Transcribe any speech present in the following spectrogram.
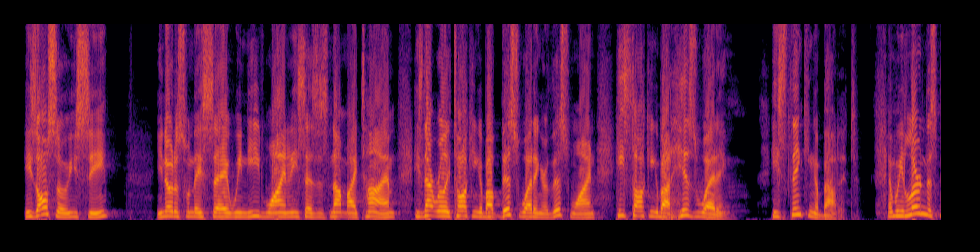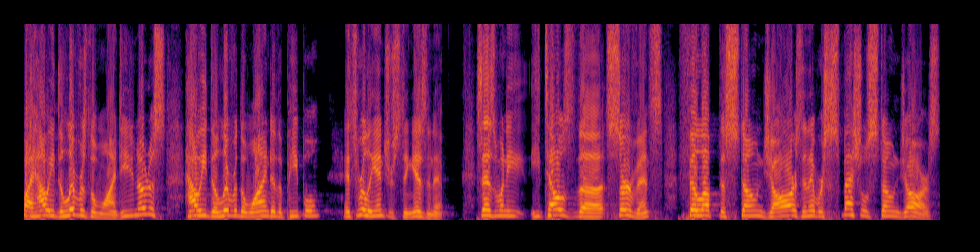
He's also, you see, you notice when they say we need wine and he says it's not my time, he's not really talking about this wedding or this wine. He's talking about his wedding. He's thinking about it. And we learn this by how he delivers the wine. Do you notice how he delivered the wine to the people? It's really interesting, isn't it? says when he, he tells the servants, fill up the stone jars, and they were special stone jars,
